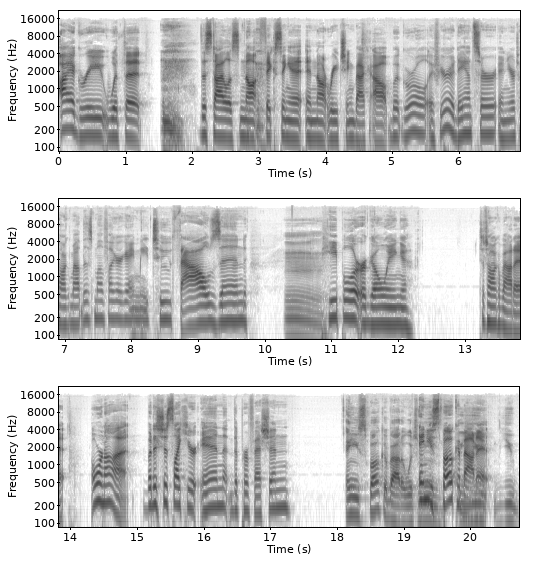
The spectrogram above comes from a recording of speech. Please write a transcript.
I agree with it. the stylist not fixing it and not reaching back out. But girl, if you're a dancer and you're talking about this motherfucker gave me two thousand, mm. people are going to talk about it or not. But it's just like you're in the profession. And you spoke about it, which And you spoke about you- it. You,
